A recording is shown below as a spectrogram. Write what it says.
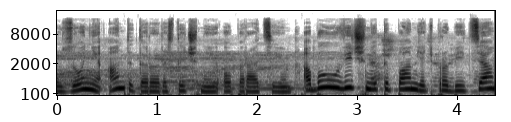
у зоні антитерористичної операції. Аби увічнити пам'ять про бійця,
